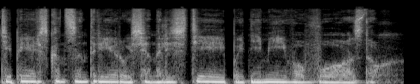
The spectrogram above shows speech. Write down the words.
Теперь сконцентрируйся на листе и подними его в воздух.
